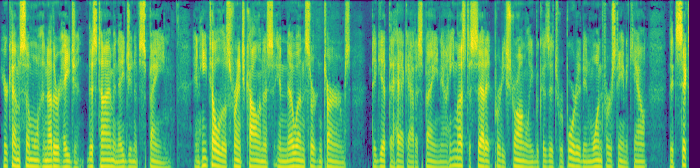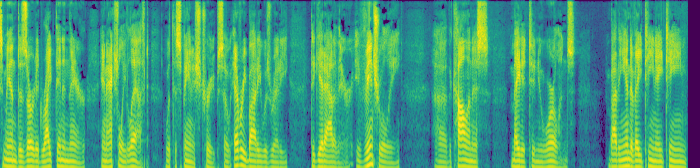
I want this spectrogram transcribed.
here comes someone, another agent, this time an agent of Spain, and he told those French colonists in no uncertain terms to get the heck out of Spain. Now, he must have said it pretty strongly because it's reported in one first-hand account that six men deserted right then and there and actually left with the Spanish troops. So everybody was ready to get out of there. Eventually, uh, the colonists made it to New Orleans. By the end of 1818,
